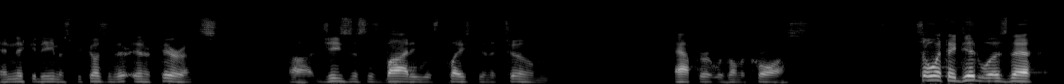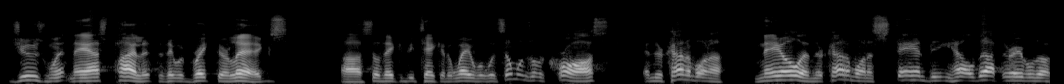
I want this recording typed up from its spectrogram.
and Nicodemus, because of their interference, uh, Jesus' body was placed in a tomb after it was on the cross. So what they did was the Jews went and they asked Pilate that they would break their legs uh, so they could be taken away. Well, when someone's on the cross and they're kind of on a nail and they're kind of on a stand being held up, they're able to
